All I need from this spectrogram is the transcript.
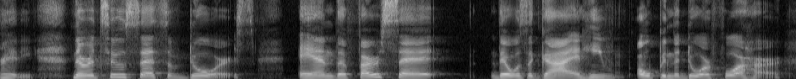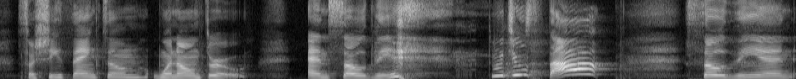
already. There were two sets of doors. And the first set, there was a guy and he opened the door for her. So she thanked him, went on through. And so then, would you stop? So then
